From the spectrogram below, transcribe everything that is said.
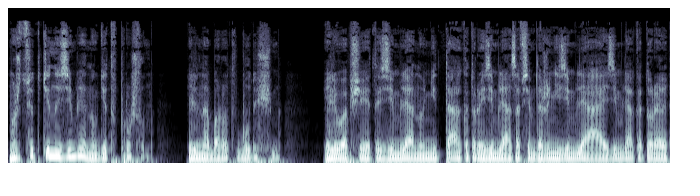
Может, все-таки на земле, но где-то в прошлом? Или наоборот, в будущем? — или вообще это земля, ну не та, которая земля, а совсем даже не земля, а земля, которая...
